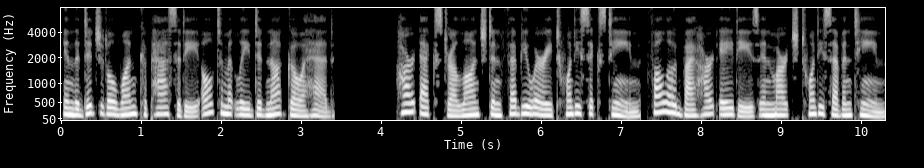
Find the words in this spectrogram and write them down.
in the Digital One capacity ultimately did not go ahead. Heart Extra launched in February 2016, followed by Heart 80s in March 2017.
